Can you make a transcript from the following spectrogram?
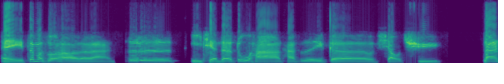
哎，这么说好了啦，是以前的杜哈，它是一个小区，那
